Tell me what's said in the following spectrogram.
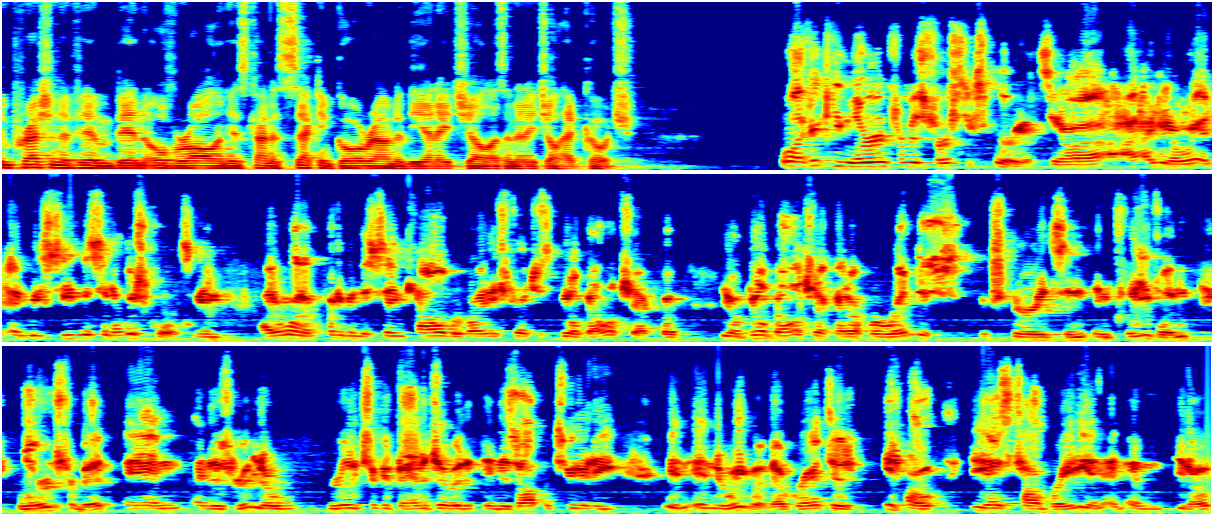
impression of him been overall in his kind of second go around in the NHL as an NHL head coach? Well, I think he learned from his first experience. You know, I, you know, and, and, we've seen this in other sports. I mean, I don't want to put him in the same caliber by any stretch as Bill Belichick, but you know, Bill Belichick had a horrendous experience in, in Cleveland, learned from it, and and is you know really took advantage of it in his opportunity in, in New England. Now, granted, you know he has Tom Brady, and, and and you know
